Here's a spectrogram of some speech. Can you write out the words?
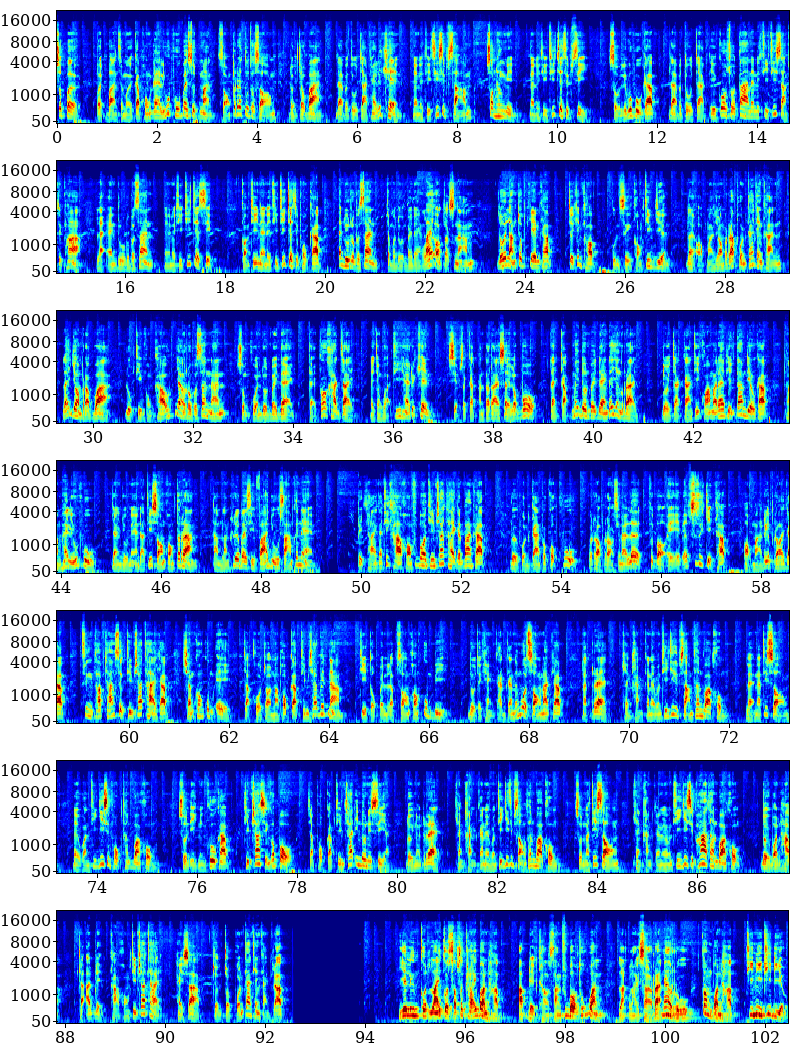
สเปอร์ เปิดบ้านเสมอกับหงแดงลิเวอร์พูลไปสุดมัน 2 ประตูต่อ 2 โดยเจ้าบ้านได้ประตูจากแฮร์รี่เคนในนาทีที่ 13 ซอนฮึงมินในนาทีที่ 74 ส่วนลิเวอร์พูลครับ ได้ประตูจากเดีโกโชต้าในนาทีที่ 35 และแอนดรูรูเบอร์สันในนาทีที่ 70 ก่อนที่ในนาทีที่ 76 ครับ แอนดรูรูเบอร์สันจะมาโดนใบแดงไล่ออกจากสนาม โดยหลังจบเกมครับ เจอร์เกนคอปกุนซือของทีมเยือน ได้ออกมายอมรับผลการแข่งขัน และยอมรับว่า ลูกทีมของเขาอย่างโรเบอร์สันนั้น สมควรโดนใบแดง แต่ก็คาใจในจังหวะที่แฮร์รี่เคนเสียบสกัดอันตรายใส่ล็อบโบ แต่กลับไม่โดนใบแดงได้อย่างไร โดยจากการที่คว้ามาได้เพียงแต้มเดียวครับทำให้ลิเวอร์พูลยังอยู่ในอันดับที่ 2 ของตาราง ตามหลังเรือใบสีฟ้าอยู่ 3 คะแนน ปิดท้ายกันที่ข่าวของฟุตบอลทีมชาติไทยกันบ้างครับ โดยผลการประกบคู่รอบรองชนะเลิศ ฟุตบอล AFF ซูซูกิครับ ออกมาเรียบร้อยครับ ซึ่งทัพช้างศึกทีมชาติไทยครับแชมป์ของกลุ่ม A จะโคจรมาพบกับทีมชาติเวียดนาม ที่ตกเป็นอันดับ 2 ของกลุ่ม B โดยจะแข่งขันกันทั้งหมด 2 นัดครับ นัดแรกแข่งขันกันในวันที่ 23 ธันวาคม และนัดที่ 2 ในวันที่ 26 ธันวาคม ส่วนอีกหนึ่งคู่ครับ ทีมชาติสิงคโปร์จะพบกับทีมชาติอินโดนีเซีย โดยนัดแรกแข่งขันกันในวันที่ 22 ธันวาคม ส่วนนัดที่ 2 แข่งขันกันในวันที่ 25 ธันวาคม โดยบอลฮับ จะอัปเดตข่าวของทีมชาติไทย ให้ทราบจนจบผลการแข่งขันครับ อย่าลืมกดไลค์กด Subscribe บอลฮับ อัปเดตข่าวสารฟุตบอลทุกวัน หลากหลายสาระน่ารู้ ต้องบอลฮับที่นี่ที่เดียว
